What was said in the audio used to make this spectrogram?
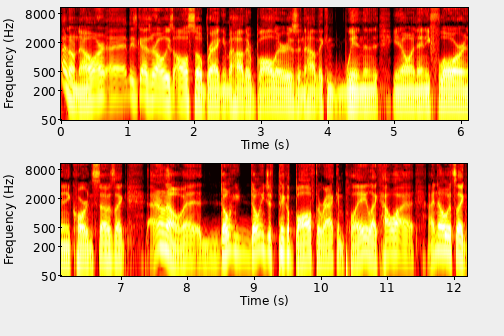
I don't know. Uh, these guys are always also bragging about how they're ballers and how they can win, you know, on any floor and any court and stuff. It's like I don't know. Uh, don't you don't you just pick a ball off the rack and play? Like how I I know it's like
